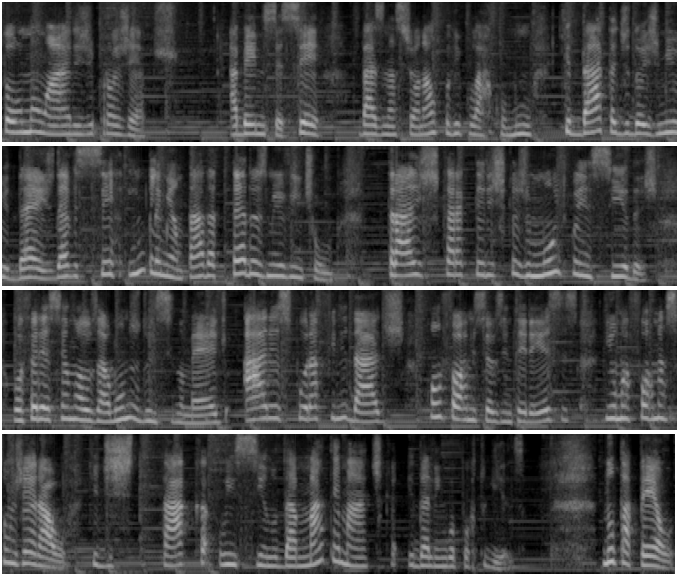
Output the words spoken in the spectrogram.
tomam áreas de projetos. A BNCC Base Nacional Curricular Comum, que data de 2010, deve ser implementada até 2021, traz características muito conhecidas, oferecendo aos alunos do ensino médio áreas por afinidades, conforme seus interesses, e uma formação geral que destaca o ensino da matemática e da língua portuguesa. No papel,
